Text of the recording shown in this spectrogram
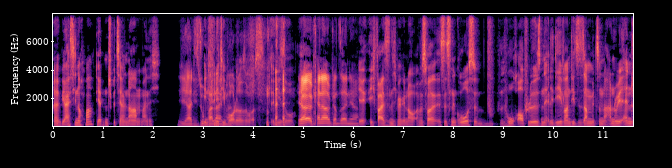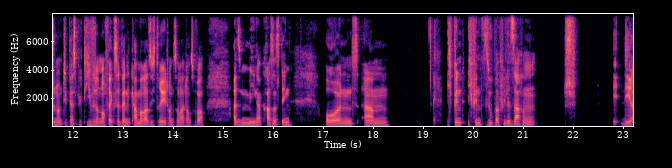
Ne? Wie heißt die nochmal? Die hat einen speziellen Namen, meine ich. Ja, die Super Infinity Ward oder sowas. Irgendwie so. ja, keine Ahnung, kann sein, ja. Ich weiß es nicht mehr genau. Aber es war, es ist eine große, hochauflösende LED-Wand, die zusammen mit so einer Unreal Engine und die Perspektive dann noch wechselt, wenn die Kamera sich dreht und so weiter und so fort. Also mega krasses Ding. Und ähm, ich finde, ich finde super viele Sachen die,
